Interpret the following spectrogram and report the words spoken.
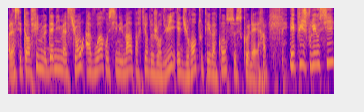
Voilà, c'est un film d'animation à voir au cinéma à partir d'aujourd'hui et durant toutes les vacances scolaires. Et puis je voulais aussi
